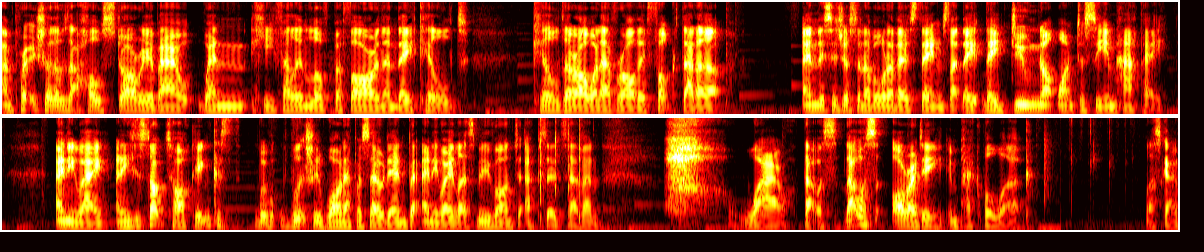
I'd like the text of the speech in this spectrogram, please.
I'm pretty sure there was that whole story about when he fell in love before and then they killed killed her or whatever, or they fucked that up. And this is just another one of those things. Like they they do not want to see him happy. Anyway, I need to stop talking because we're literally one episode in. But anyway, let's move on to episode seven. wow, that was that was already impeccable work. Let's go.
